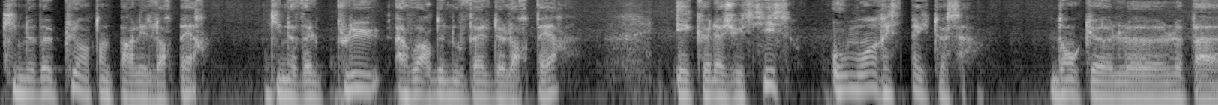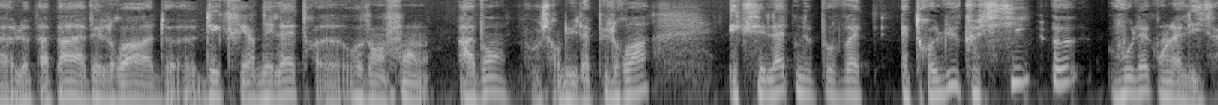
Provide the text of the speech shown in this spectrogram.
qu'ils ne veulent plus entendre parler de leur père, qu'ils ne veulent plus avoir de nouvelles de leur père, et que la justice, au moins, respecte ça. Donc euh, le, papa avait le droit d'écrire des lettres euh, aux enfants avant, aujourd'hui il n'a plus le droit, et que ces lettres ne pouvaient être lues que si eux voulaient qu'on la lise.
